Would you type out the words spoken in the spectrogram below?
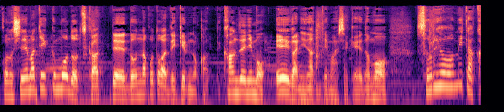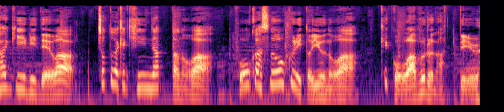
このシネマティックモードを使ってどんなことができるのかって完全にもう映画になっていましたけれども、それを見た限りでは、ちょっとだけ気になったのは、フォーカス送りというのは結構ワブるなっていう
